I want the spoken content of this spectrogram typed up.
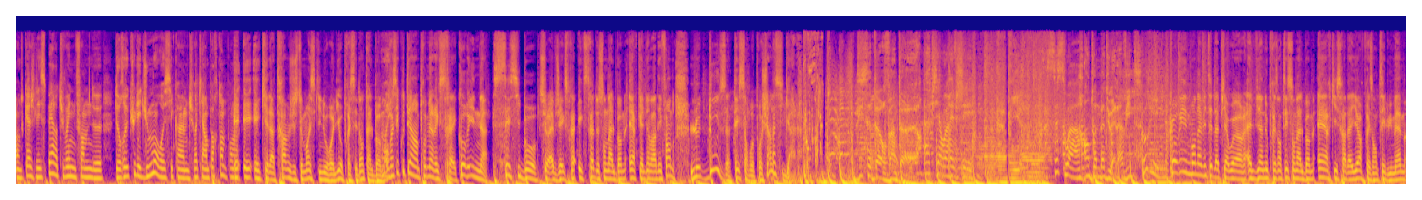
en tout cas je l'espère, tu vois, une forme de, de recul et d'humour aussi quand même, tu vois, qui est importante pour moi. Et, et, qui est la trame justement et ce qui nous relie au précédent album. On va s'écouter un premier extrait. Corinne, c'est si beau sur FG extrait, extrait de son album R qu'elle viendra défendre le 12 décembre prochain, La Cigale. 17h-20h. Happy Hour FG. Ce soir, Antoine Baduel invite Corinne. Corinne, mon invité de la Hour, elle vient nous présenter son album R qui sera d'ailleurs présenté lui-même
